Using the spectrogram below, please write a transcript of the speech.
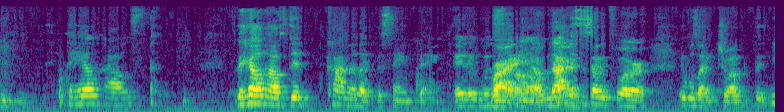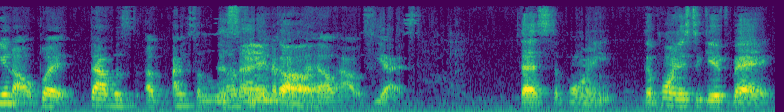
you. The Hale House. The Hale House did kind of like the same thing, and it was Right, um, not necessarily for it was like drug, you know, but that was a, I used to love same reading about the thought. Hale House. Yes, That's the point. The point is to give back.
